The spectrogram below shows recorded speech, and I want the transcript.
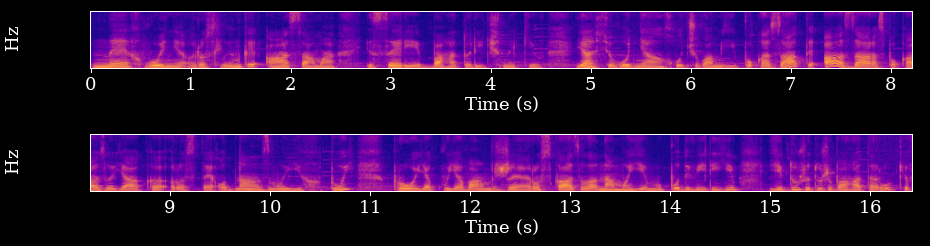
не хвойні рослинки, а саме із серії багаторічників. Я сьогодні хочу вам її показати, а зараз показую, як росте одна з моїх туй, про яку я вам вже розказувала на моєму подвір'ї. Їй дуже-дуже багато років,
